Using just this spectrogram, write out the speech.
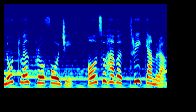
Note 12 Pro 4G. Also have a 3 camera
